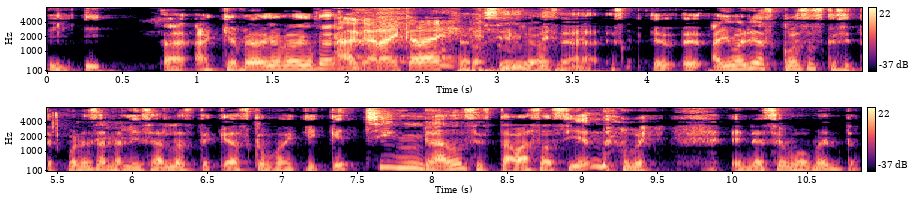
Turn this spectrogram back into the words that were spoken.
Y, y, ¿A, qué pedo, qué pedo, qué pedo? Ah, caray, caray. Pero sí, o sea, hay varias cosas que si te pones a analizarlas te quedas como de que qué chingados estabas haciendo, güey, en ese momento.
